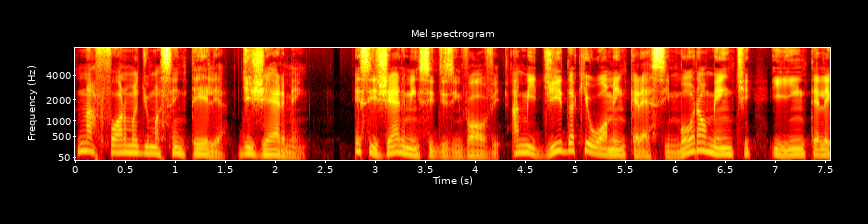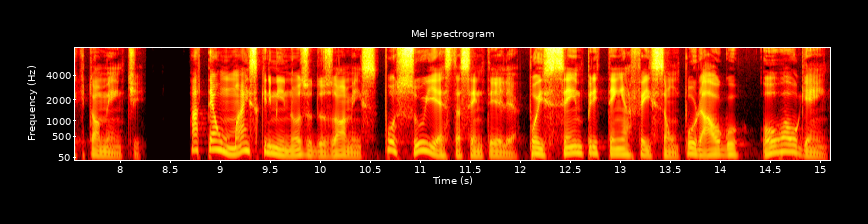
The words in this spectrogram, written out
na forma de uma centelha, de germen. Esse germen se desenvolve à medida que o homem cresce moralmente e intelectualmente. Até o mais criminoso dos homens possui esta centelha, pois sempre tem afeição por algo ou alguém.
